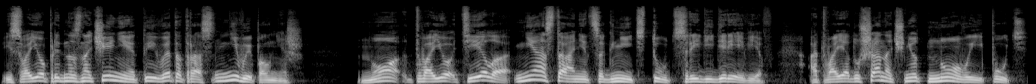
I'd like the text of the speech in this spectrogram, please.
и свое предназначение ты в этот раз не выполнишь. Но твое тело не останется гнить тут, среди деревьев, а твоя душа начнет новый путь».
